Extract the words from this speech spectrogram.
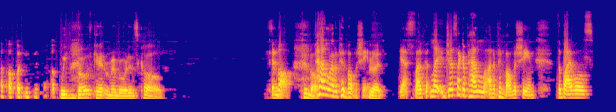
oh no, we both can't remember what it's called. pinball Pinball. paddle on a pinball machine. right. Yes, like, just like a paddle on a pinball machine, the Bibles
